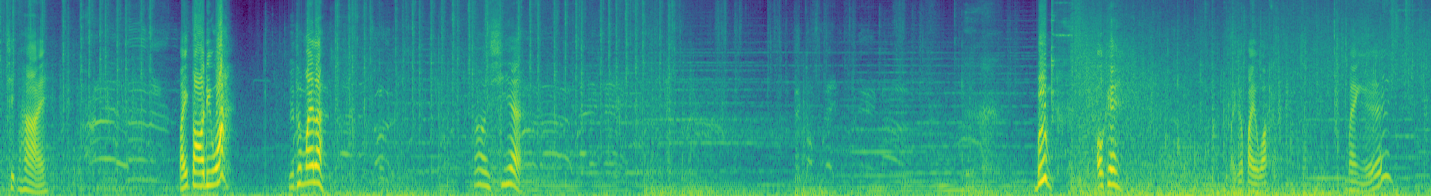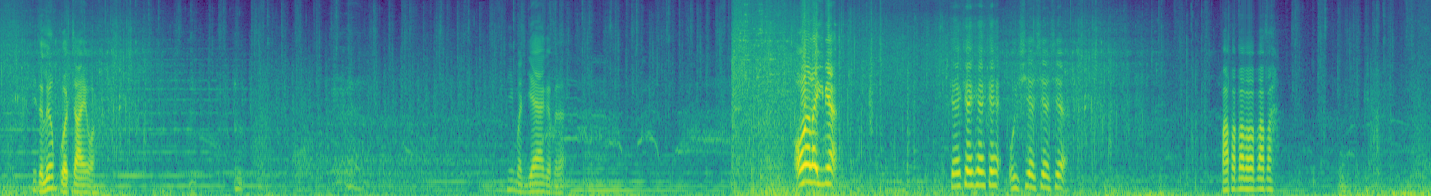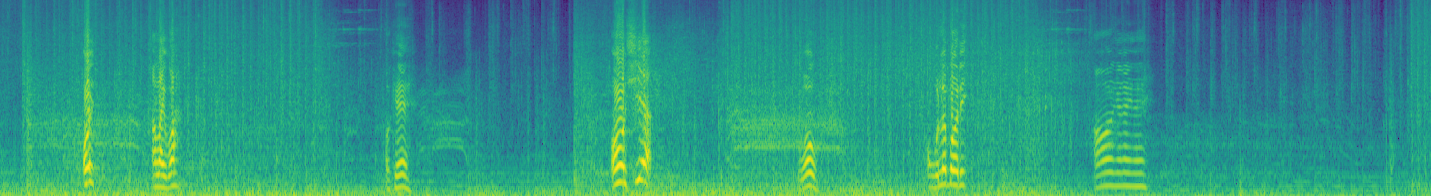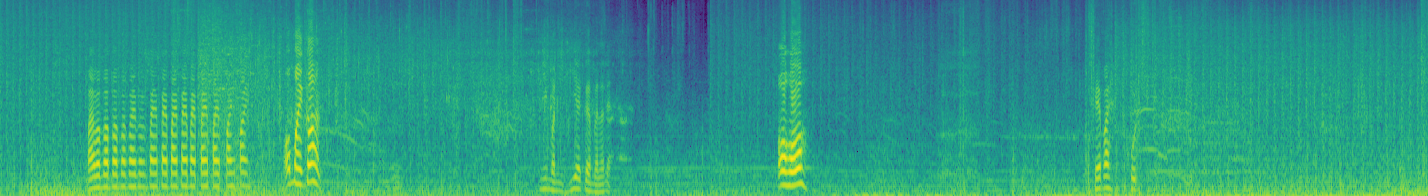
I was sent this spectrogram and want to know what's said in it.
ชิบหาย ไปต่อดีวะ อยู่ทำไมล่ะอ้าวเชี่ยบึ้ม โอเค ไปก็ไปวะ แม่งเอ้ยมีแต่เรื่องปวดใจว่ะนี่มันแย่เกันไปแล้ว โอ้ยอะไรอีกเนี่ยเคเคเคเคอุ้ยเชี่ยเชี่ยเชี่ยปะปะปะปะปะปะโอ้ยอะไรวะโอเคโอ้เชี่ยว้าวโอ้ระเบิดอีกอ๋อยังไงยังไงไปไปไปไปไปไปไปไปไปไปไปไปไป โอ้ my god นี่มันเฮี้ยเกินไปแล้วเนี่ย โอ้โห โอเคไป ขุด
